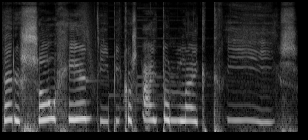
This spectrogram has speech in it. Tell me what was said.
That is so handy because I don't like trees.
